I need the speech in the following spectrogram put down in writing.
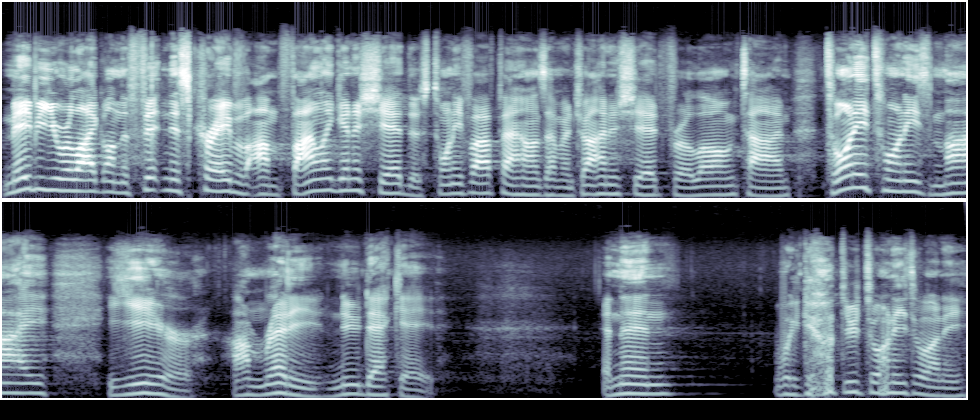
maybe you were like on the fitness crave of, I'm finally going to shed those 25 pounds I've been trying to shed for a long time. 2020 is my year. I'm ready, new decade. And then we go through 2020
